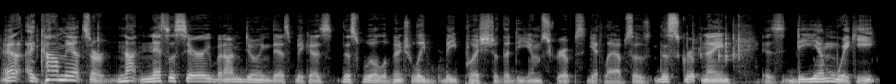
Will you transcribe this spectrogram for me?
and uh, comments are not necessary, but I'm doing this because this will eventually be pushed to the DM scripts GitLab. So this script name is DM Wiki.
